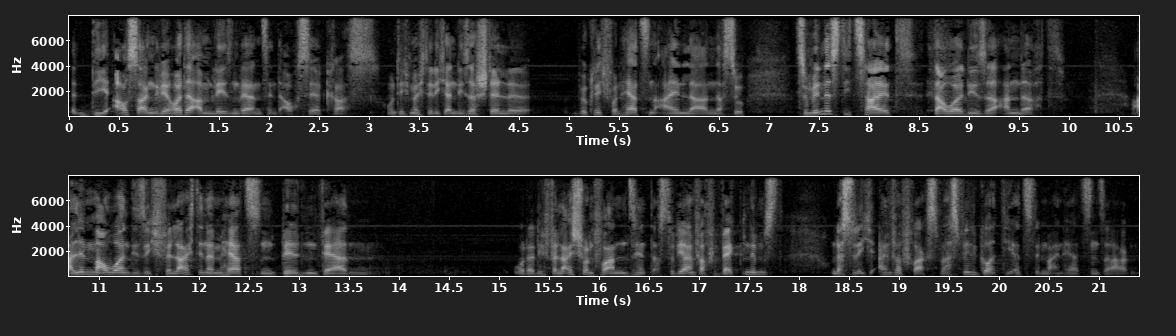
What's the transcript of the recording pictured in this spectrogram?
die Aussagen, die wir heute Abend lesen werden, sind auch sehr krass. Und ich möchte dich an dieser Stelle wirklich von Herzen einladen, dass du zumindest die Zeitdauer dieser Andacht, alle Mauern, die sich vielleicht in deinem Herzen bilden werden oder die vielleicht schon vorhanden sind, dass du die einfach wegnimmst und dass du dich einfach fragst, was will Gott jetzt in mein Herzen sagen?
